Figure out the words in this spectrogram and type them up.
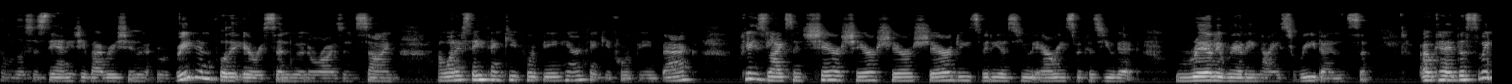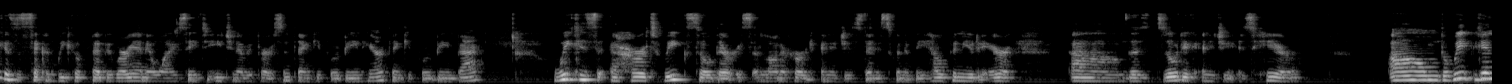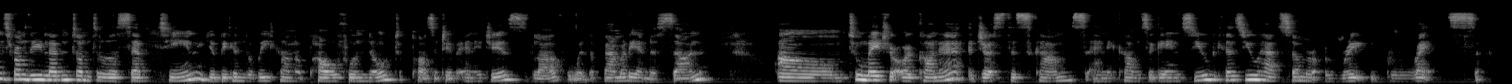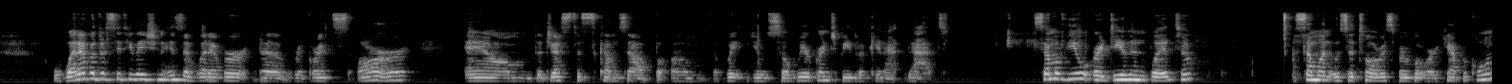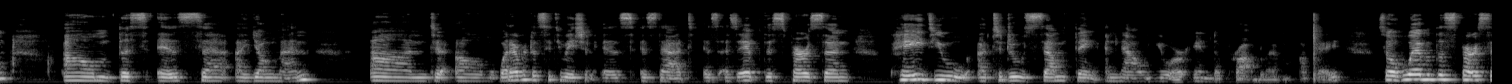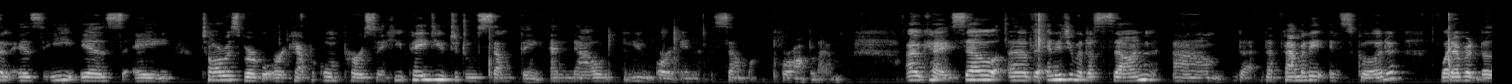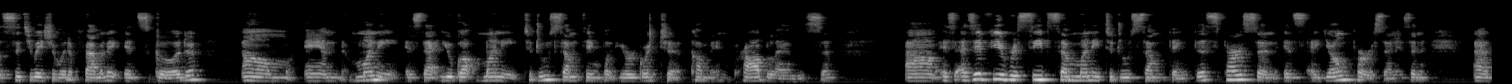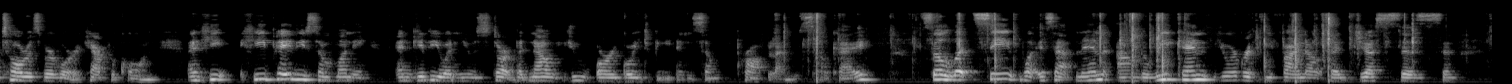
Welcome. This is the energy vibration reading for the Aries Sun, Moon, Horizon sign. I want to say thank you for being here. Thank you for being back. Please like and share, share, share, share these videos, you Aries, because you get really, really nice readings. Okay, this week is the second week of February, and I want to say to each and every person, thank you for being here. Thank you for being back. Week is a hurt week, so there is a lot of hurt energies that is going to be helping you to air. Um, the zodiac energy is here um, the week begins from the 11th until the 17th. You begin the week on a powerful note, positive energies, love with the family and the sun. Um, two major arcana, justice comes and it comes against you because you have some regrets. Whatever the situation is and whatever the regrets are, um, the justice comes up um, with you. So we're going to be looking at that. Some of you are dealing with someone who's a Taurus, Virgo, or Capricorn. Um, this is uh, a young man, and um, whatever the situation is, is that it's as if this person paid you uh, to do something and now you're in the problem okay? So whoever this person is he is a Taurus Virgo or Capricorn person. He paid you to do something and now you are in some problem Okay, so uh, the energy with the sun, um, the, the family is good. Whatever the situation with the family, it's good. Um, and money is that you got money to do something, but you're going to come in problems. Um, it's as if you received some money to do something. This person is a young person. Is an uh, Taurus, Virgo, or Capricorn, and he he paid you some money and give you a new start, but now you are going to be in some problems. Okay. So let's see what is happening on the weekend. You're going to be find out that justice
